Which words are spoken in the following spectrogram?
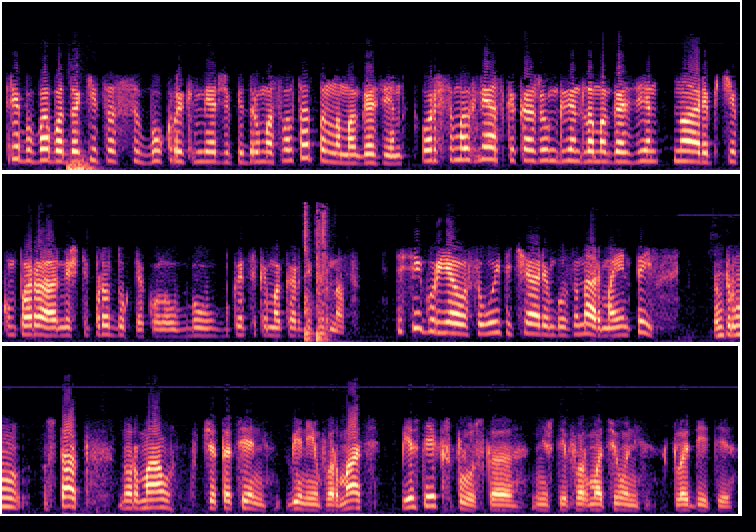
Trebuie baba dochiță să bucure că merge pe drum asfaltat până la magazin, ori să măhnească că ajungând la magazin nu are pe ce cumpăra niște producte acolo, o bucățică măcar de cârnas. Desigur, eu să uite ce are în buzunar mai întâi. Într-un stat normal, cetățeni bine informați, este exclus că niște formațiuni clădite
